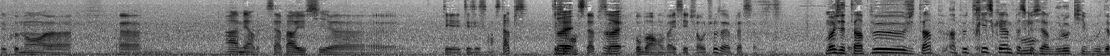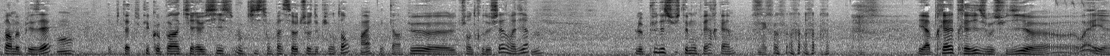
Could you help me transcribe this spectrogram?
De comment. euh, euh, ah merde, ça n'a pas réussi tes, tes essais en STAPS. Tes Ouais, heures en STAPS. Ouais. Bon bah on va essayer de faire autre chose à la place. Moi j'étais un peu, j'étais un peu, un peu triste quand même parce que Mm. c'est un boulot qui au départ me plaisait. Et puis t'as tous tes copains qui réussissent ou qui sont passés à autre chose depuis longtemps. Ouais. Donc t'es un peu euh, le cul entre deux chaises on va dire. Mm. Le plus déçu c'était mon père quand même. D'accord. Et après très vite je me suis dit euh, ouais euh,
